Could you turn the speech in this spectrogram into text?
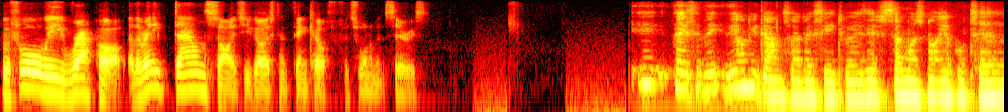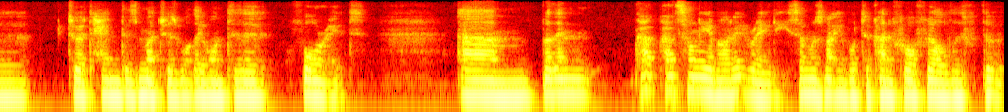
before we wrap up, are there any downsides you guys can think of for tournament series? Basically, the only downside I see to it is if someone's not able to to attend as much as what they want to for it um, but then that, that's only about it, really. Someone's not able to kind of fulfill the, the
